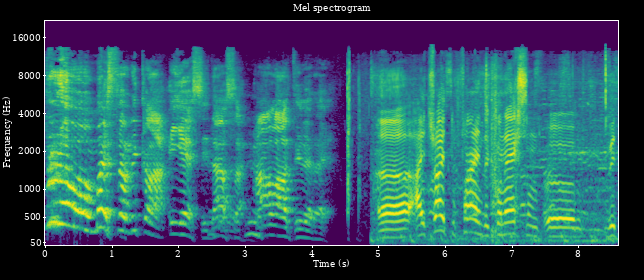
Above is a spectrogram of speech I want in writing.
Bravo, majstor Nikola! Jesi, da sam. Allah ti vere. Uh, I tried to find the connection um, with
